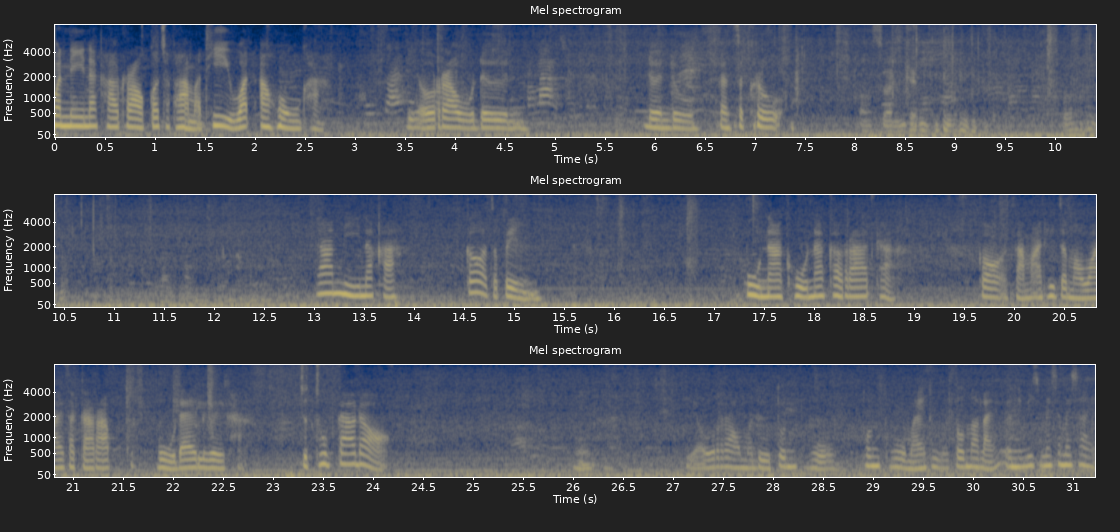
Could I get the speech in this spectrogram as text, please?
วันนี้นะคะเราก็จะพามาที่วัดอาหงค่ะ เดี๋ยวเราเดิน เดินดูกันสักครู่ของสวนกันด้านนี้นะคะ ก็จะเป็นปู่นาคูนาคราชค่ะ ก็สามารถที่จะมาไหว้สักการะปู่ได้เลยค่ะ จุดทูบเก้าดอก เดี๋ยวเรามาดูต้นโพ ต้นโพไหมถูกว่าต้นอะไรเออนี่ไม่ไม่ใช่ไม่ใช่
